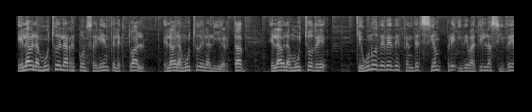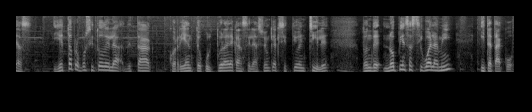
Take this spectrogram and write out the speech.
él habla mucho de la responsabilidad intelectual, él habla mucho de la libertad, él habla mucho de que uno debe defender siempre y debatir las ideas. Y esto a propósito de, la, de esta corriente o cultura de la cancelación que ha existido en Chile, donde no piensas igual a mí y te ataco.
